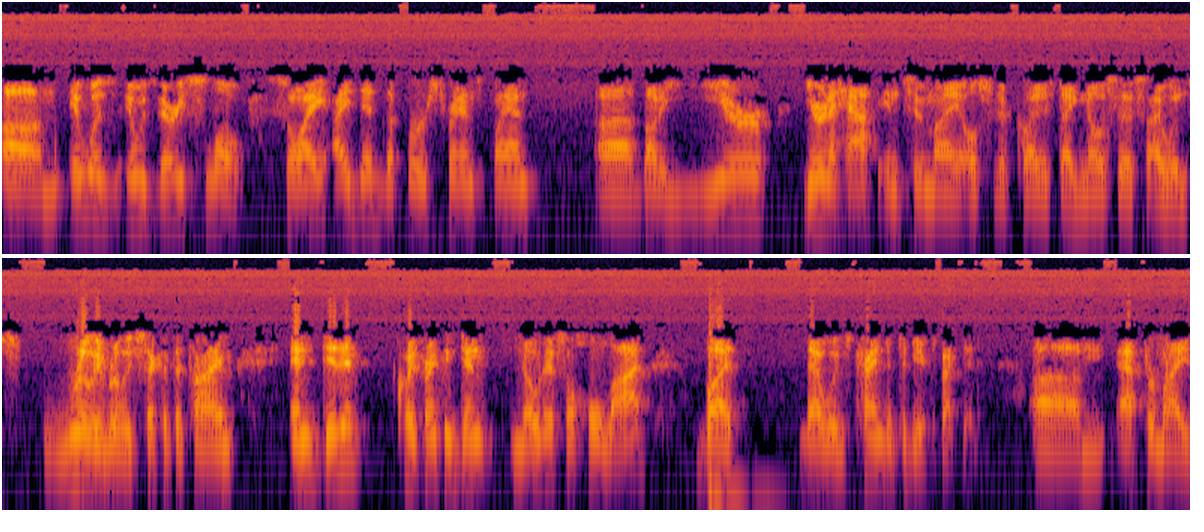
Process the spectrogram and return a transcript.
um, it was it was very slow. So I, I did the first transplant uh, about a year year and a half into my ulcerative colitis diagnosis, I was really, really sick at the time and didn't, quite frankly, didn't notice a whole lot, but that was kind of to be expected. Um, after my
